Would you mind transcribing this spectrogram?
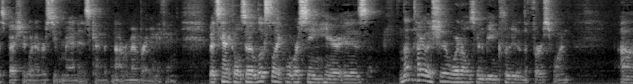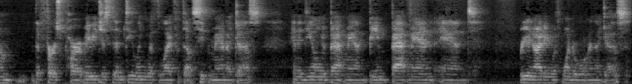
especially whenever Superman is kind of not remembering anything. But it's kind of cool. So it looks like what we're seeing here is I'm not entirely sure what else is going to be included in the first one, um, the first part. Maybe just them dealing with life without Superman, I guess, and then dealing with Batman, being Batman, and reuniting with Wonder Woman, I guess.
